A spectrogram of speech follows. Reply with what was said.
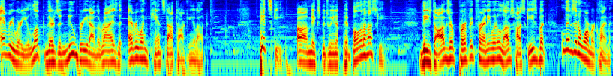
everywhere you look there's a new breed on the rise that everyone can't stop talking about. Pitsky a mix between a pit bull and a husky. These dogs are perfect for anyone who loves huskies but lives in a warmer climate.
